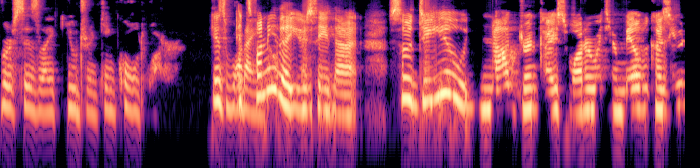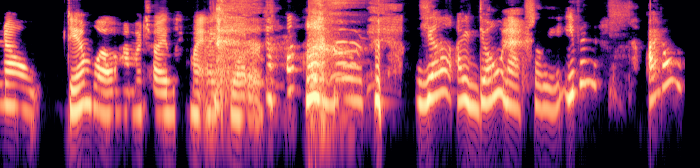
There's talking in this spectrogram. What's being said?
versus like you drinking cold water is what it's I funny know. that you say that. So do mm-hmm. you not drink ice water with your meal because you know damn well how much I like my ice water? Yeah, I don't actually. Even I don't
